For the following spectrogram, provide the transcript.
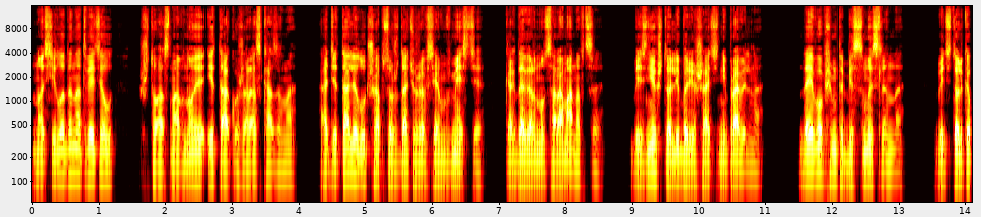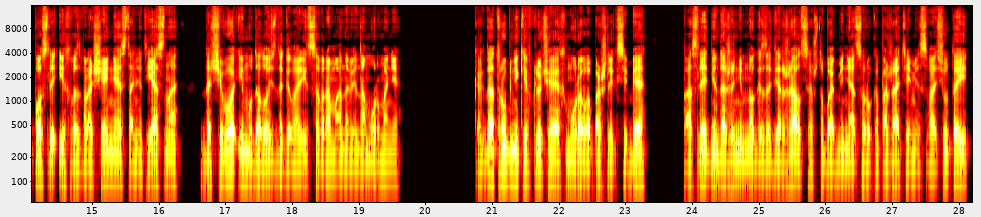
Но Силадан ответил, что основное и так уже рассказано, а детали лучше обсуждать уже всем вместе, когда вернутся романовцы. Без них что-либо решать неправильно. Да и, в общем-то, бессмысленно, ведь только после их возвращения станет ясно, до чего им удалось договориться в Романове на Мурмане. Когда трубники, включая Хмурого, пошли к себе, последний даже немного задержался, чтобы обменяться рукопожатиями с Васютой,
